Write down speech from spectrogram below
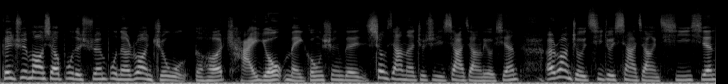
根据贸销部的宣布呢，RON 九五的和柴油每公升的售价呢就是下降六仙，而 RON 九七就下降七仙。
